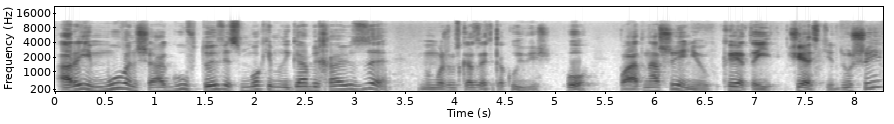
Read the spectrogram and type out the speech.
а рей муван шагу в тофис моким лигабы хаюзе. Мы можем сказать, какую вещь? О, по отношению к этой части души,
